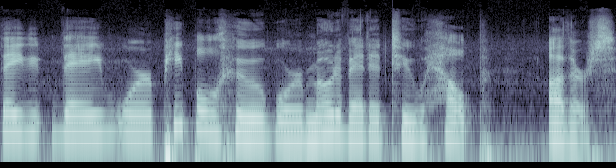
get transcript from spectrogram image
they they were people who were motivated to help others.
